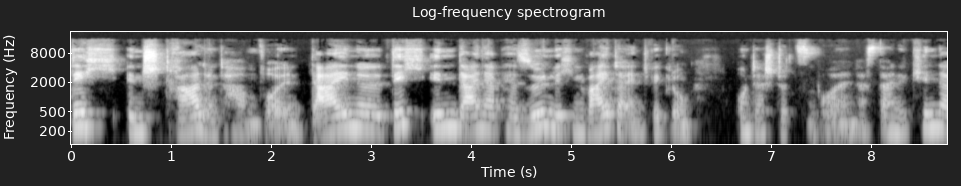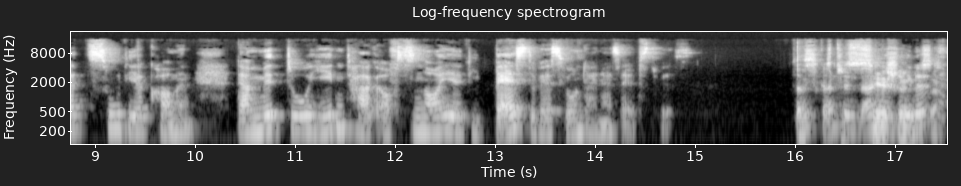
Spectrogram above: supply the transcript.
dich in strahlend haben wollen, deine, dich in deiner persönlichen Weiterentwicklung unterstützen wollen, dass deine Kinder zu dir kommen, damit du jeden Tag aufs Neue die beste Version deiner selbst bist. Das, das ist ganz schön sehr schön gesagt.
